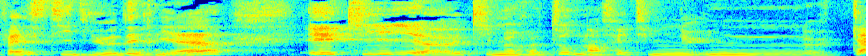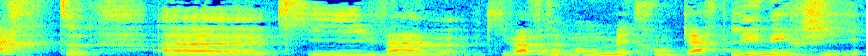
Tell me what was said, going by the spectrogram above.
fastidieux derrière et qui, qui me retournent en fait une, une carte qui, va, qui va vraiment mettre en carte l'énergie.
